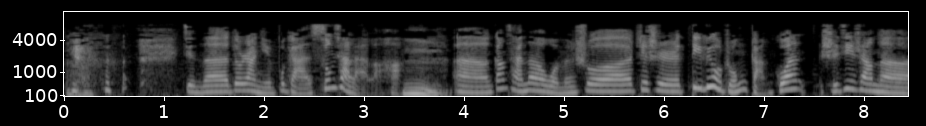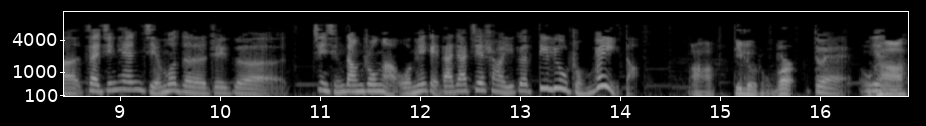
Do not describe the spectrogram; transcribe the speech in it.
紧的都让你不敢松下来了哈。嗯，呃，刚才呢，我们说这是第六种感官，实际上呢，在今天节目的这个进行当中啊，我们也给大家介绍一个第六种味道。啊，第六种味儿。对，我看啊，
